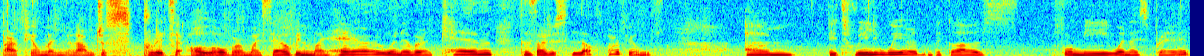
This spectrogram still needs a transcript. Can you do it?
perfume and you know just spritz it all over myself in my hair whenever I can because I just love perfumes. Um, it's really weird because for me when I spray it,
